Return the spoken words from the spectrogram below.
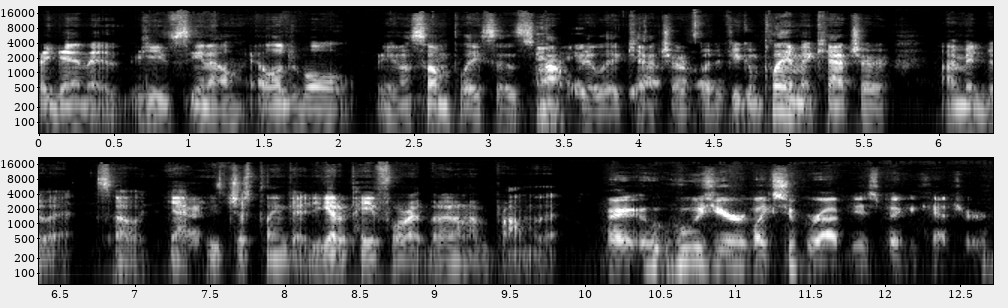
Again, it, he's you know eligible. You know some places, not really a catcher, but if you can play him at catcher, I'm into it. So yeah, Okay. he's just playing good. You got to pay for it, but I don't have a problem with it. All right. Who, who was your like super obvious pick a catcher?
